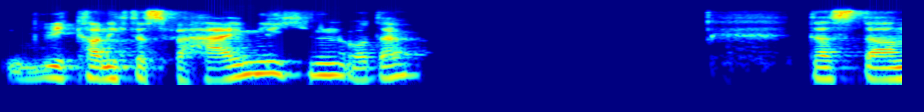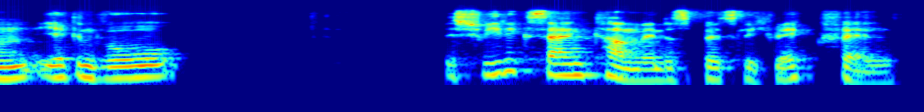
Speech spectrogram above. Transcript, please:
wie kann ich das verheimlichen, oder? Dass dann irgendwo es schwierig sein kann, wenn das plötzlich wegfällt.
